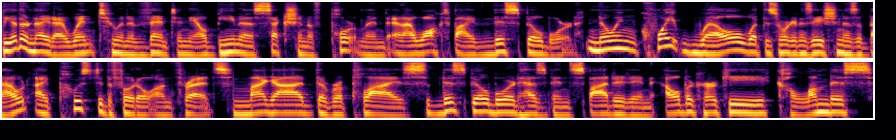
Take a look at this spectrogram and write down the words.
The other night, I went to an event in the Albina section of Portland and I walked by this billboard. Knowing quite well what this organization is about, I posted the photo on threads. My God, the replies. This billboard has been spotted in Albuquerque, Columbus,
